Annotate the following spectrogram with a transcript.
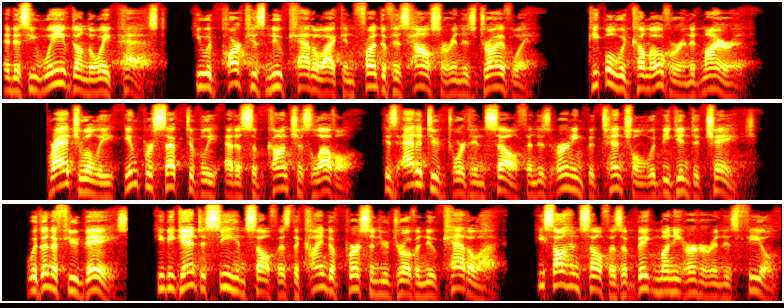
and as he waved on the way past, he would park his new Cadillac in front of his house or in his driveway. People would come over and admire it. Gradually, imperceptibly at a subconscious level, his attitude toward himself and his earning potential would begin to change. Within a few days, he began to see himself as the kind of person who drove a new Cadillac. He saw himself as a big money earner in his field.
